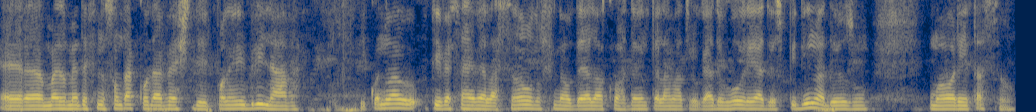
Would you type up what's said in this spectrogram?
era mais ou menos a definição da cor da veste dele, porém ele brilhava. E quando eu tive essa revelação, no final dela, acordando pela madrugada, eu orei a Deus, pedindo a Deus um, uma orientação.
